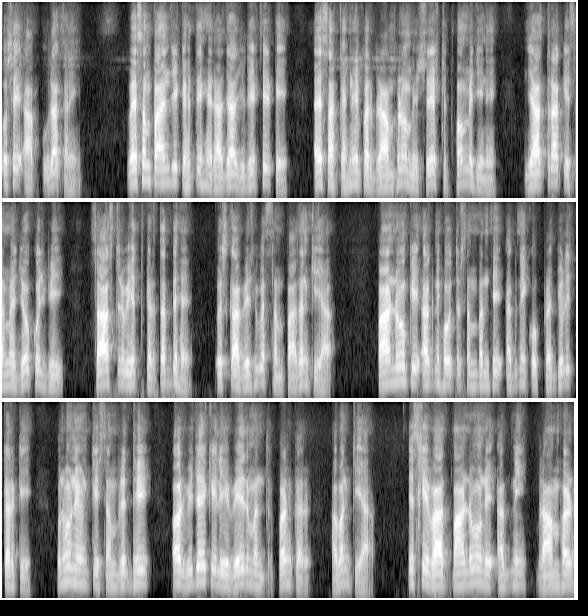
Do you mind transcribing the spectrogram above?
उसे आप पूरा करें। वैशंपायन जी कहते हैं, राजा युधिष्ठिर के ऐसा कहने पर ब्राह्मणों में श्रेष्ठ धौम्य जी ने यात्रा के समय जो कुछ भी शास्त्र विहित कर्तव्य है, उसका विधिवत संपादन किया। पांडवों की अग्निहोत्र संबंधी अग्नि को प्रज्वलित करके उन्होंने उनकी समृद्धि और विजय के लिए वेद मंत्र पढ़कर हवन किया। इसके बाद पांडवों ने अग्नि, ब्राह्मण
